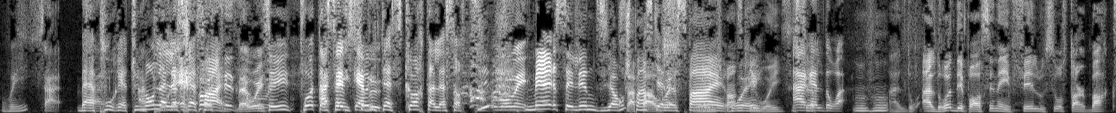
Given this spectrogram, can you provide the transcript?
Oui. Ça, Ben, ça- elle pourrait. Tout le monde la laisserait faire. Ben oui. Tu sais, toi, t'as fait fait ce qu'elle ça, veut. il t'escorte à la sortie. Oui, oui. Mais Céline Dion, je pense qu'elle laisse faire. je pense oui. oui. C'est Elle ça. aurait le droit. Elle a le droit- elle a le droit de dépasser dans un fil aussi au Starbucks.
